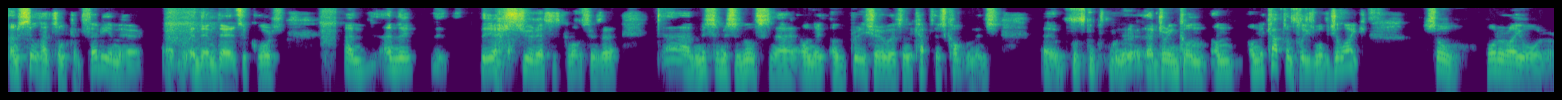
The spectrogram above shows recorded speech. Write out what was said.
And still had some confetti in my hair uh, in them days, of course. And and the, the, the air stewardesses come up and says, uh, uh, Mr. and Mrs. Wilson, uh, on the, I'm pretty sure it was on the captain's compliments, uh, a drink on, on, on the captain, please. What would you like? So what did I order?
